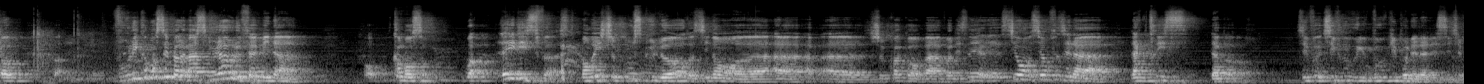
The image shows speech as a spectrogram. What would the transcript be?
vous voulez commencer par le masculin ou le féminin? Commençons. ladies first. Maurice se bouscule dehors, sinon euh, je crois qu'on va avoir des... Si on, si on faisait l'actrice d'abord. Si vous, vous, vous qui prenez la décision.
